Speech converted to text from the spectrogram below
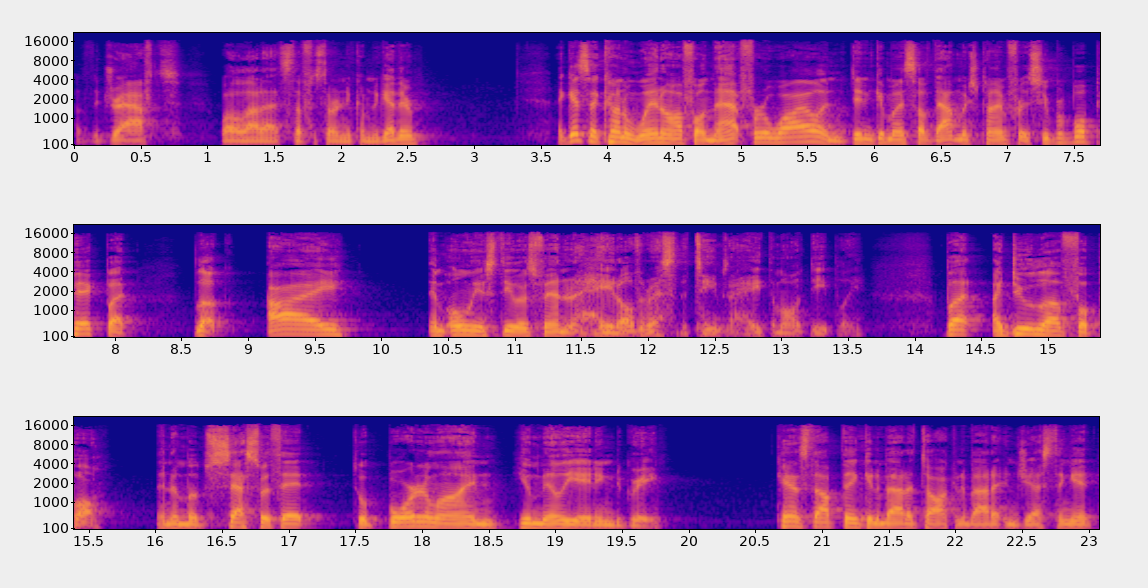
of the draft. While a lot of that stuff is starting to come together, I guess I kind of went off on that for a while and didn't give myself that much time for a Super Bowl pick. But look, I am only a Steelers fan, and I hate all the rest of the teams. I hate them all deeply, but I do love football and I'm obsessed with it to a borderline humiliating degree. Can't stop thinking about it, talking about it, ingesting it.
